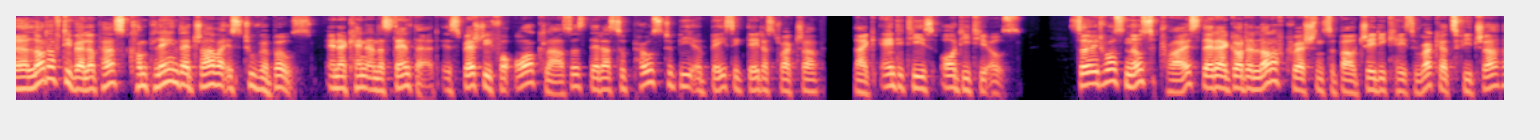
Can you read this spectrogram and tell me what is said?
A lot of developers complain that Java is too verbose, and I can understand that, especially for all classes that are supposed to be a basic data structure like entities or DTOs. So it was no surprise that I got a lot of questions about JDK's records feature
